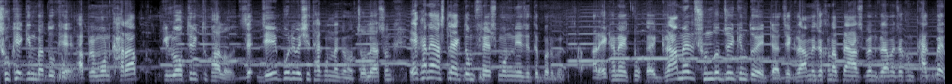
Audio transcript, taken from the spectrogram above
সুখে কিংবা দুঃখে, আপনার মন খারাপ কিংবা অতিরিক্ত ভালো যে- পরিবেশে থাকুন না কেন চলে আসুন। এখানে আসলে একদম ফ্রেশ মন নিয়ে যেতে পারবেন। আর এখানে গ্রামের সৌন্দর্যই কিন্তু এটা যে গ্রামে যখন আপনি আসবেন গ্রামে যখন থাকবেন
